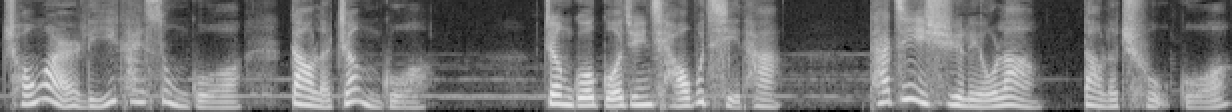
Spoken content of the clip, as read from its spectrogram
重耳离开宋国，到了郑国，郑国国君瞧不起他。他继续流浪，到了楚国。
